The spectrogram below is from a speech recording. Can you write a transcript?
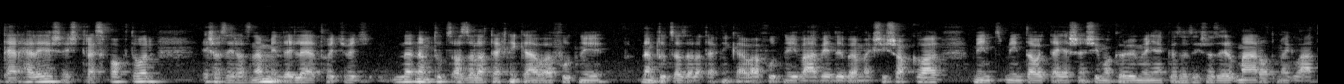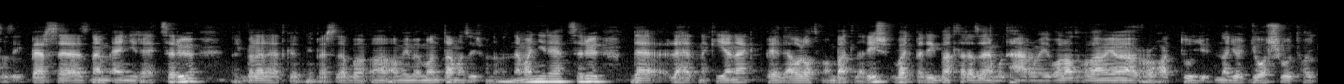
terhelés, egy stresszfaktor, és azért az nem mindegy, lehet, hogy, hogy ne, nem tudsz azzal a technikával futni, nem tudsz ezzel a technikával futni válvédőben, meg sisakkal, mint, mint ahogy teljesen sima körülmények között, és azért már ott megváltozik. Persze ez nem ennyire egyszerű, és bele lehet kötni persze abban, amiben mondtam, az is mondom, nem annyira egyszerű, de lehetnek ilyenek, például ott van Butler is, vagy pedig Butler az elmúlt három év alatt valami olyan rohadtul nagyot gyorsult, hogy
